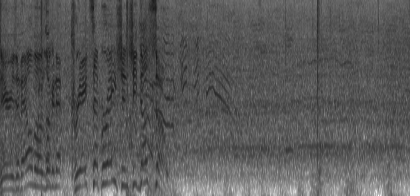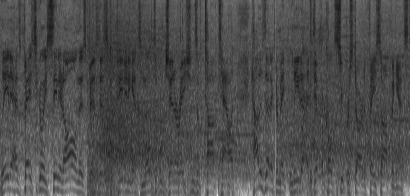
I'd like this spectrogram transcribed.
Series of elbows looking to create separation. She does so. Lita has basically seen it all in this business, competing against multiple generations of top talent. How does that make Lita a difficult superstar to face off against?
